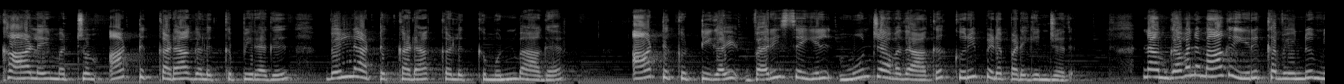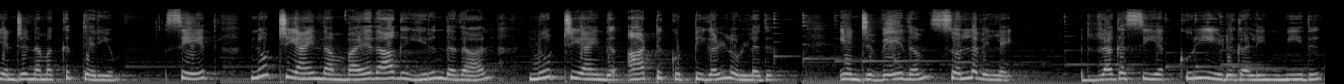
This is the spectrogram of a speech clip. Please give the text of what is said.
காளை மற்றும் ஆட்டுக்கடாக்களுக்கு பிறகு வெள்ளாட்டுக்கடாக்களுக்கு முன்பாக ஆட்டுக்குட்டிகள் வரிசையில் மூன்றாவதாக குறிப்பிடப்படுகின்றது. நாம் கவனமாக இருக்க வேண்டும் என்று நமக்கு தெரியும். சேத் நூற்றி ஐந்தாம் வயதாக இருந்ததால் நூற்றி ஐந்து ஆட்டுக்குட்டிகள் உள்ளது என்று வேதம் சொல்லவில்லை. ரகசிய குறியீடுகளின் மீது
